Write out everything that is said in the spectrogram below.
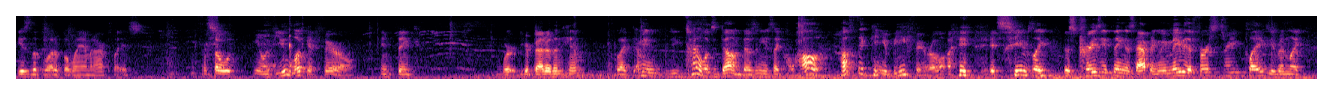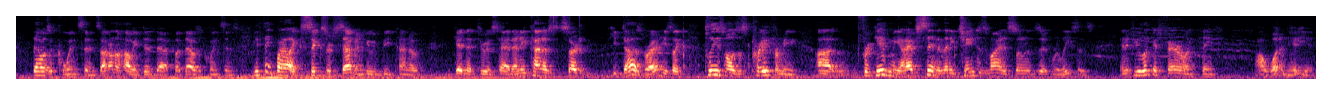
is the blood of the Lamb in our place. And so, you know, if you look at Pharaoh and think, you're better than him, like I mean, he kind of looks dumb, doesn't he? It's like, how how thick can you be, Pharaoh? I mean, it seems like this crazy thing is happening. I mean, maybe the first three plagues you've been like, that was a coincidence. I don't know how he did that, but that was a coincidence. You think by like six or seven, he would be kind of getting it through his head, and he kind of started. He does, right? He's like, please, Moses, pray for me. Uh, forgive me, I have sinned. And then he changes his mind as soon as it releases. And if you look at Pharaoh and think, oh, what an idiot,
